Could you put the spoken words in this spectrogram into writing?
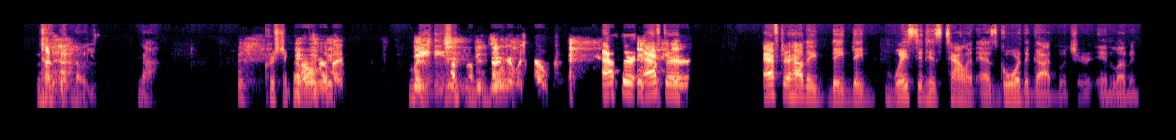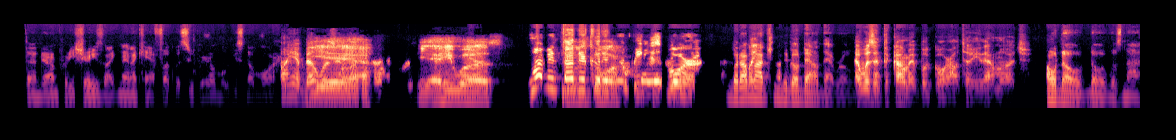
no, no, he's nah. Christian I Bale. don't know, but But, AD's but Thunder was dope. after after after how they they they wasted his talent as Gorr the God Butcher in Love and Thunder, I'm pretty sure he's like, man, I can't fuck with superhero movies no more. Oh yeah, Bale was in Love and Yeah. Thunder. yeah, he was. Love and Thunder could have, Gorr. The weakest Gorr. but I'm like- not trying to go down that road. That wasn't the comic book Gorr. I'll tell you that much. Oh no, no, it was not.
